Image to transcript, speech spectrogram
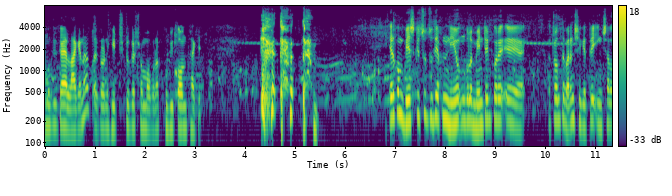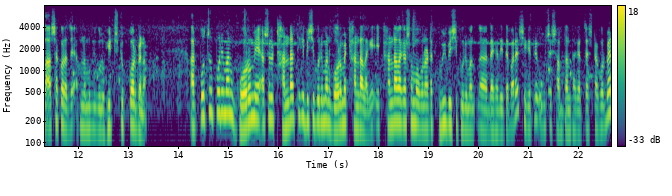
মুরগির গায়ে লাগে না, তার কারণে হিট স্ট্রোকের সম্ভাবনা খুবই কম থাকে। এরকম বেশ কিছু যদি আপনি নিয়মগুলো মেনটেন করে চলতে পারেন, সেক্ষেত্রে ইনশাল্লাহ আশা করা যায় আপনার মুরগিগুলো হিট স্ট্রোক করবে না। আর প্রচুর পরিমাণ গরমে, আসলে ঠান্ডার থেকে বেশি পরিমাণ গরমে ঠান্ডা লাগে। এই ঠান্ডা লাগার সম্ভাবনাটা খুবই বেশি পরিমাণ দেখা দিতে পারে। সেক্ষেত্রে অবশ্যই সাবধান থাকার চেষ্টা করবেন।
